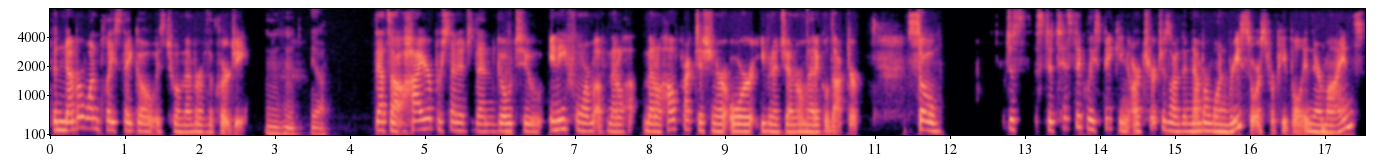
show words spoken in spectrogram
the number one place they go is to a member of the clergy hmm Yeah. that's a higher percentage than go to any form of mental mental health practitioner or even a general medical doctor. So just statistically speaking, our churches are the number one resource for people in their minds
